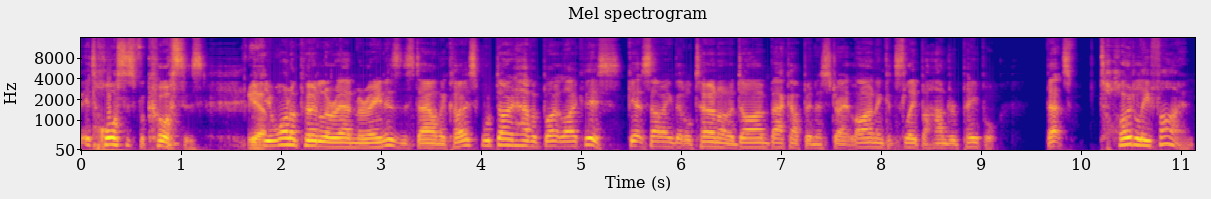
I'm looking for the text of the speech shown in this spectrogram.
it's horses for courses. Yeah. If you want to poodle around marinas and stay on the coast, well, don't have a boat like this. Get something that'll turn on a dime, back up in a straight line, and can sleep a hundred people. That's totally fine.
